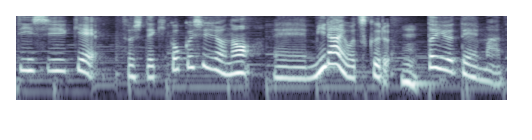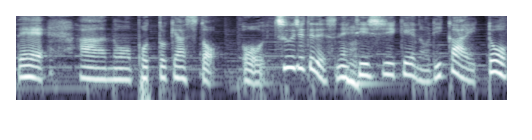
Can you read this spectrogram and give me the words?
TCK、そして帰国子女の、えー未来を作るうん。というテーマで、あの、ポッドキャストを通じてですね、うん TCK の理解と、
